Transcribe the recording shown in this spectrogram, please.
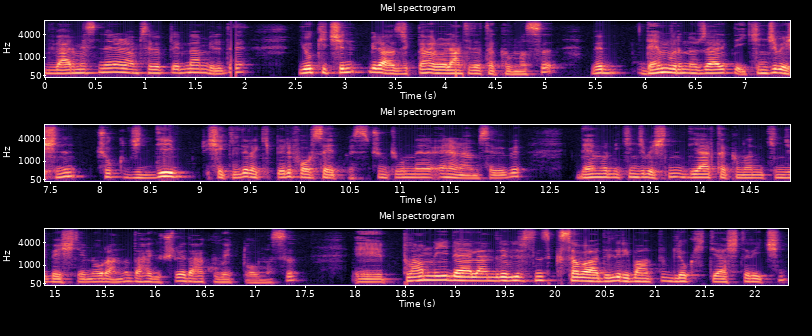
vermesinin en önemli sebeplerinden biri de yok için birazcık daha rölantide takılması ve Denver'ın özellikle ikinci beşinin çok ciddi şekilde rakipleri force etmesi. Çünkü bunun en, önemli sebebi Denver'ın ikinci beşinin diğer takımların ikinci beşlerine oranla daha güçlü ve daha kuvvetli olması. E, Plumlee'yi değerlendirebilirsiniz kısa vadeli rebound ve blok ihtiyaçları için.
